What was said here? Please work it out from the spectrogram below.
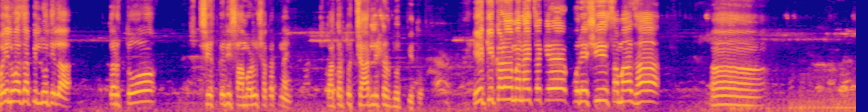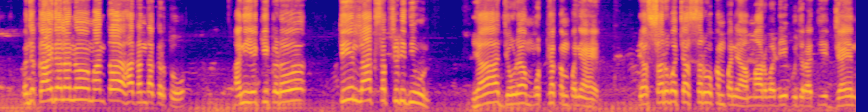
बैलवाजा पिल्लू दिला तर तो शेतकरी सांभाळू शकत नाही. का तर तो चार लिटर दूध पितो. एकीकडं म्हणायचं की कुरेशी समाज हा म्हणजे कायद्याला न मानता हा धंदा करतो. आणि एकीकडं तीन लाख सबसिडी देऊन ह्या जेवढ्या मोठ्या कंपन्या आहेत या सर्वच्या सर्व कंपन्या मारवाडी गुजराती जैन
